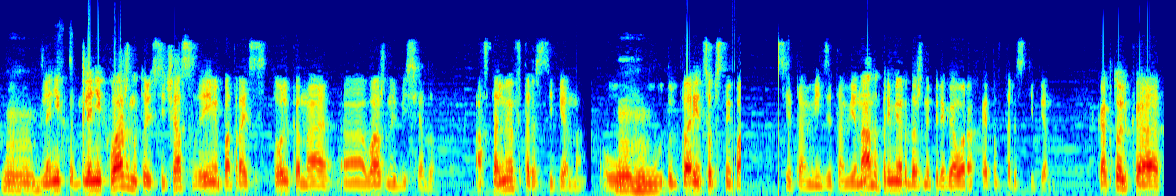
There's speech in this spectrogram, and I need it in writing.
Угу. Для, них, для них важно, то есть сейчас время потратить только на э, важную беседу. Остальное второстепенно. Угу. Удовлетворить собственные потребности там, в виде там, вина, например, даже на переговорах, это второстепенно. Как только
